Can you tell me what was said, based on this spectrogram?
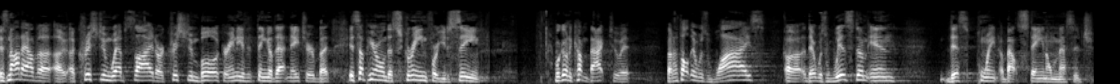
it's not out of a, a, a Christian website or a Christian book or anything of that nature, but it's up here on the screen for you to see. We're going to come back to it, but I thought there was wise, uh, there was wisdom in this point about staying on message.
